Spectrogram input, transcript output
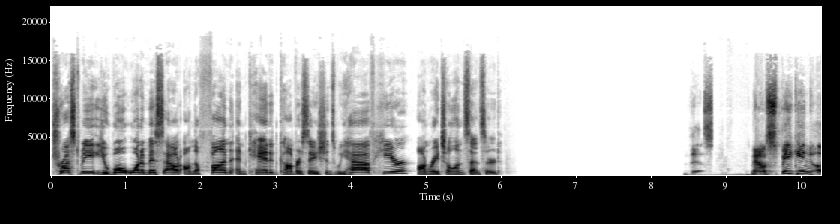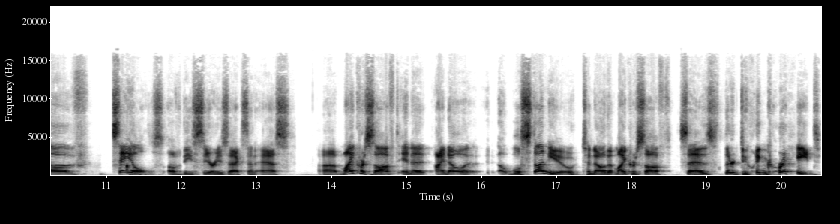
Trust me, you won't want to miss out on the fun and candid conversations we have here on Rachel Uncensored. This. Now, speaking of sales of the Series X and S. Uh, Microsoft, in a, I know, will stun you to know that Microsoft says they're doing great.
